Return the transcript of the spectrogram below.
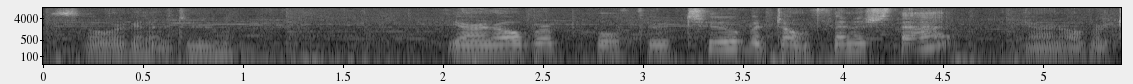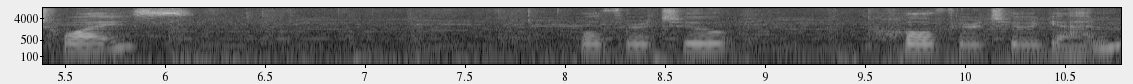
So we're going to do yarn over, pull through two, but don't finish that. Yarn over twice, pull through two, pull through two again,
